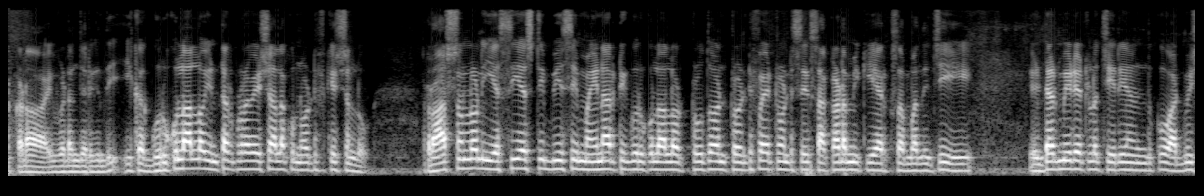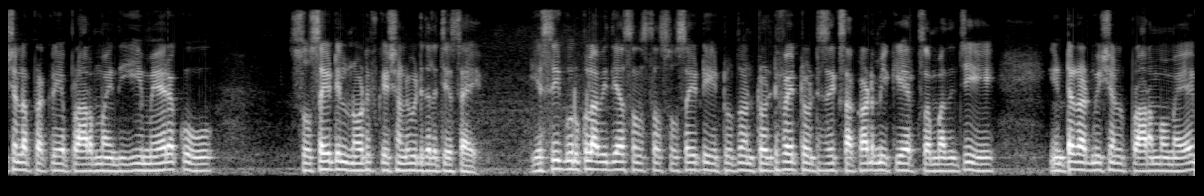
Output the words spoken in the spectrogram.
అక్కడ ఇవ్వడం జరిగింది. ఇక గురుకులాల్లో ఇంటర్ ప్రవేశాలకు నోటిఫికేషన్లు. రాష్ట్రంలోని ఎస్సీ ఎస్టీ బీసీ మైనారిటీ గురుకులాల్లో two thousand twenty five twenty six academic ఇయర్కి సంబంధించి ఇంటర్మీడియట్లో చేరేందుకు అడ్మిషన్ల ప్రక్రియ ప్రారంభమైంది. ఈ మేరకు సొసైటీలు నోటిఫికేషన్లు విడుదల చేశాయి. ఎస్సీ గురుకుల విద్యా సంస్థ society two thousand twenty five twenty six academic ఇయర్కి సంబంధించి ఇంటర్ అడ్మిషన్లు ప్రారంభమయ్యాయి.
